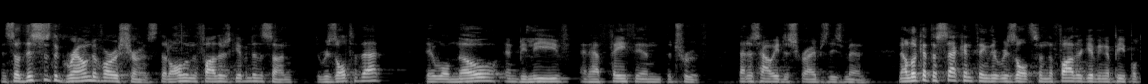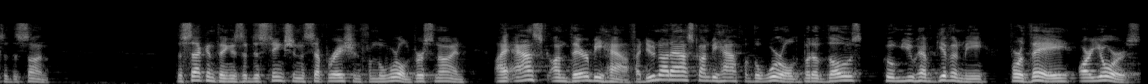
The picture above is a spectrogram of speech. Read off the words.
And so this is the ground of our assurance that all whom the Father has given to the Son, the result of that, they will know and believe and have faith in the truth. That is how he describes these men. Now look at the second thing that results from the Father giving a people to the Son. The second thing is a distinction and separation from the world. Verse 9. I ask on their behalf. I do not ask on behalf of the world, but of those whom you have given me, for they are yours.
